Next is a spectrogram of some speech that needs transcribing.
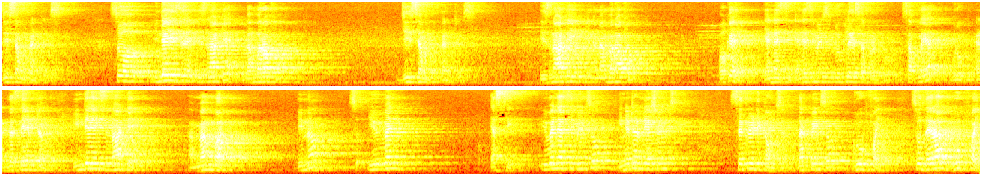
G7 countries. So, India is, is not a member of G7 countries. Is not a, a member of okay NSC. NSC means nuclear group, supplier group. At the same time, India is not a, a member. You know, so UNSC. UNSC means so United Nations Security Council. That means so Group 5. So there are Group 5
